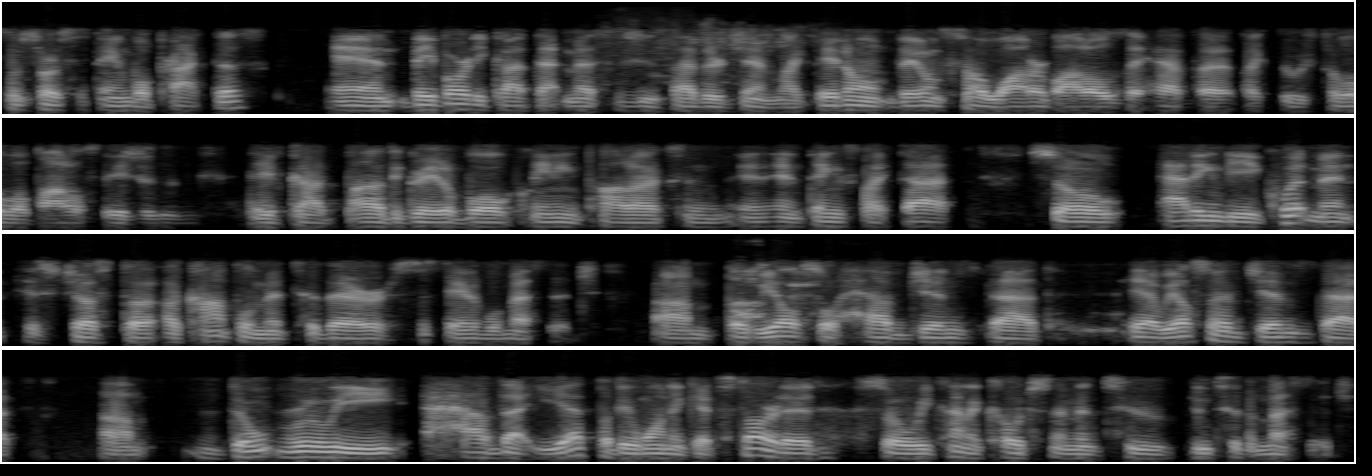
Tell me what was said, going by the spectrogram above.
some sort of sustainable practice, and they've already got that message inside their gym. Like they don't they don't sell water bottles. They have the, like the refillable bottle station. They've got biodegradable cleaning products and, and, and things like that. So adding the equipment is just a, a complement to their sustainable message. Um, but we also have gyms that, yeah, we also have gyms that um, don't really have that yet, but they want to get started. So we kind of coach them into into the message.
